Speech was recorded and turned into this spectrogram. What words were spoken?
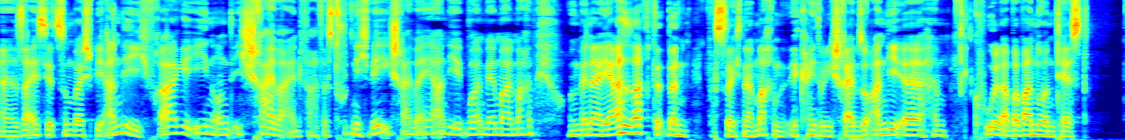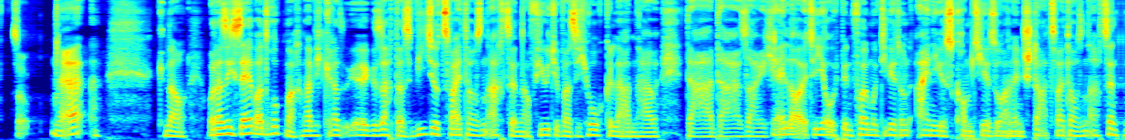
Äh, sei es jetzt zum Beispiel Andi, ich frage ihn und ich schreibe einfach. Das tut nicht weh. Ich schreibe, ey Andi, wollen wir mal machen? Und wenn er ja sagt, dann, was soll ich da machen? Kann ich doch nicht schreiben. So, Andi, äh, cool, aber war nur ein Test. So, ja. Genau. Oder sich selber Druck machen, habe ich gerade äh, gesagt. Das Video 2018 auf YouTube, was ich hochgeladen habe, da, da sage ich, hey Leute, yo, ich bin voll motiviert und einiges kommt hier so an den Start 2018.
